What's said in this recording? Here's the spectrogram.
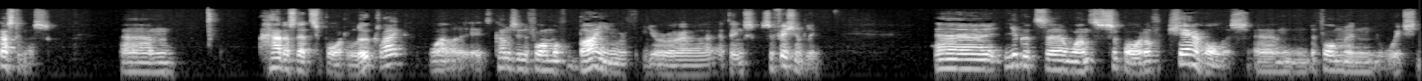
customers. Um, how does that support look like? Well, it comes in the form of buying your uh, things sufficiently. Uh, you could uh, want support of shareholders. Um, the form in which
